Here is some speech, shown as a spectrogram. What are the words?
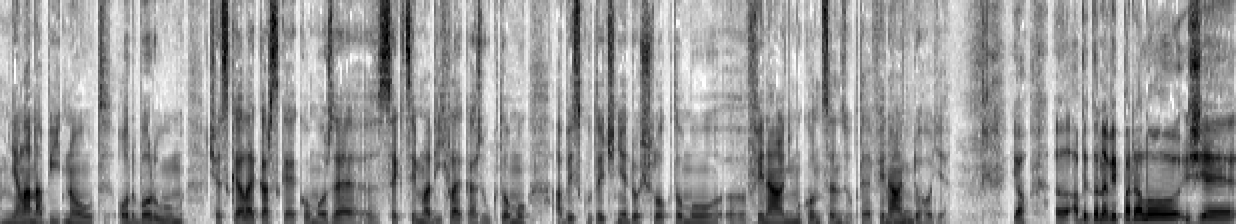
měla nabídnout odborům České lékařské komoře, sekci mladých lékařů k tomu, aby skutečně došlo k tomu eh, finálnímu koncenzu, k té finální mm. dohodě? Jo, eh, aby to nevypadalo, že eh,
